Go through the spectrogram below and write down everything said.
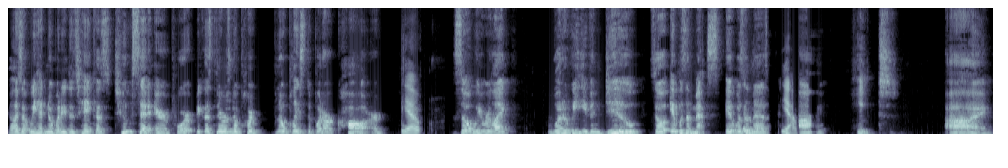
realized that we had nobody to take us to said airport because there was no put, no place to put our car. Yeah. So we were like, what do we even do? So it was a mess. It was a mess. yeah. I hate, I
